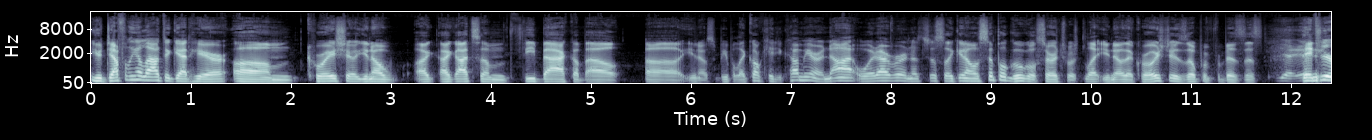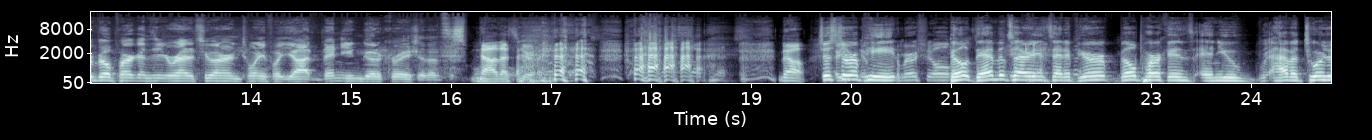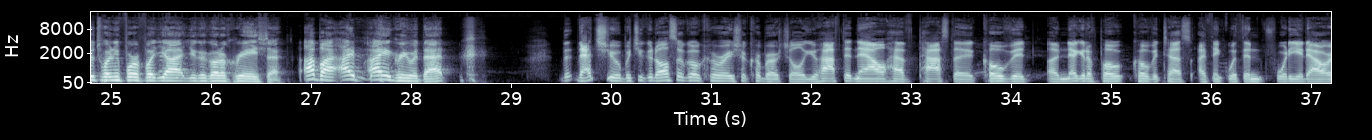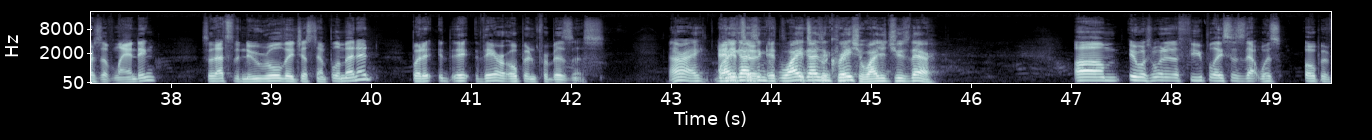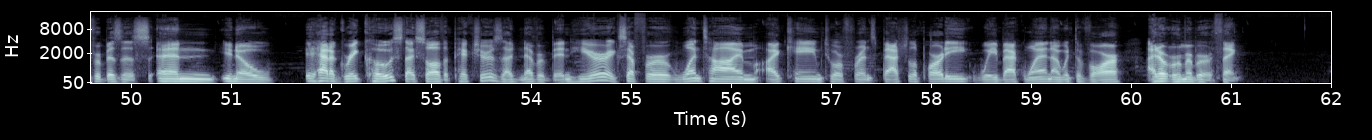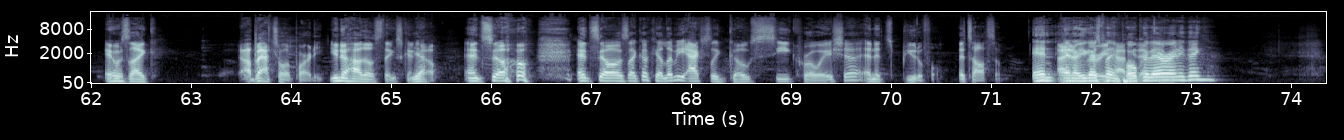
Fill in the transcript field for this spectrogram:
you're definitely allowed to get here. Um, Croatia, you know, I, I got some feedback about, uh, you know, some people like, oh, can you come here or not, or whatever. And it's just like, you know, a simple Google search will let you know that Croatia is open for business. Yeah, Then- if you're Bill Perkins and you rent a 220 foot yacht, then you can go to Croatia. That's a small. No, that's your. no, Just to you- repeat, commercial. Bill Dan Bilzerian said if you're Bill Perkins and you have a 224 foot yacht, you could go to Croatia. I buy. I I agree with that. Th- That's true, but you could also go Croatia commercial. You have to now have passed a COVID, a negative po- COVID test, I think within 48 hours of landing. So that's the new rule they just implemented. But it, they, they are open for business. All right. Why And you it's a- guys in Why you guys in Croatia? Why did you choose there? Um, it was one of the few places that was open for business, and you know, it had a great coast. I saw the pictures. I'd never been here, except for one time I came to a friend's bachelor party way back when. I went to Hvar. I don't remember a thing. It was like a bachelor party. You know how those things can Yeah. go. And so, and so I was like, okay, let me actually go see Croatia, and it's beautiful. It's awesome. And and are you guys playing poker there or anything?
